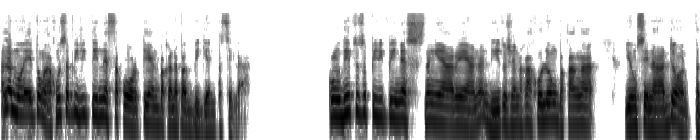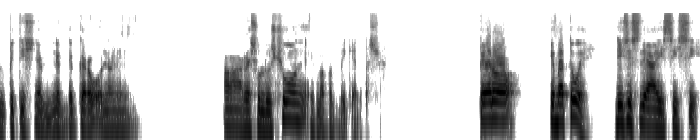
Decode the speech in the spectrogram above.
Alam mo, ito nga, kung sa Pilipinas sa korte yan, baka napagbigyan pa sila. Kung dito sa Pilipinas nangyari yan, dito siya nakakulong, baka nga yung Senado, pagpitis niya, nag nagkaroon ng uh, resolusyon, eh, mapagbigyan pa siya. Pero, iba to eh. This is the ICC.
